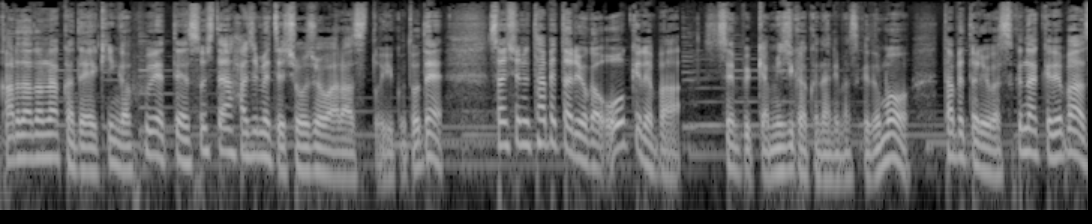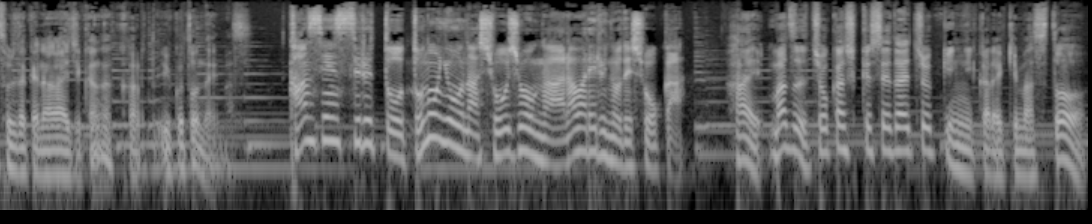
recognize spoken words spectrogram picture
体の中で菌が増えて、そして初めて症状を表すということで、最初に食べた量が多ければ潜伏期間短くなりますけども、食べた量が少なければそれだけ長い時間がかかるということになります。感染するとどのような症状が現れるのでしょうか？はい。まず、超過出血性大腸菌から行きますと、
